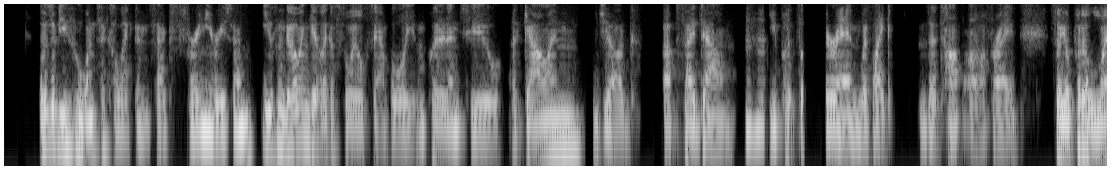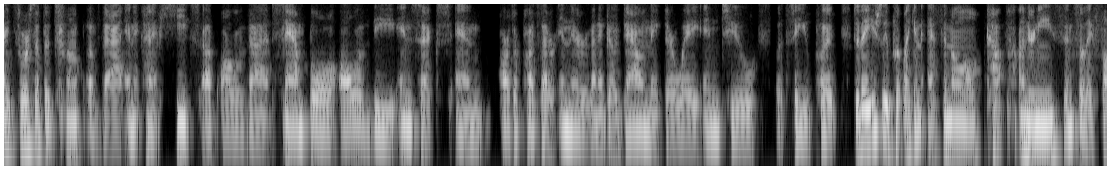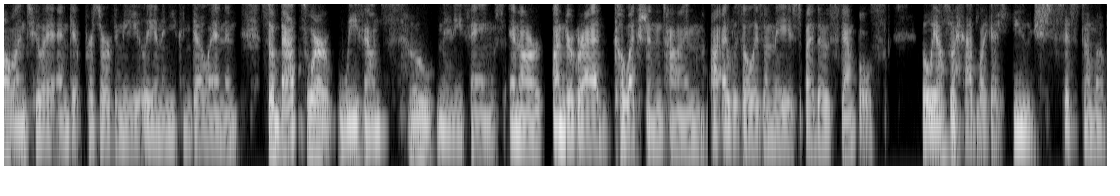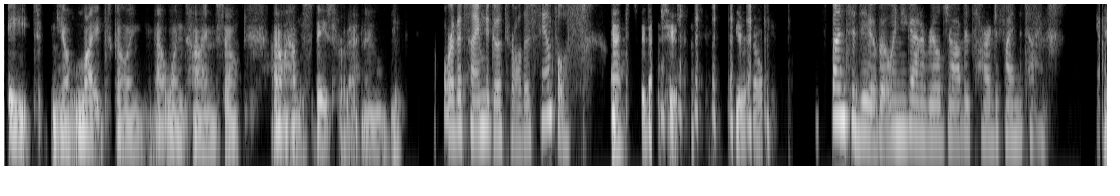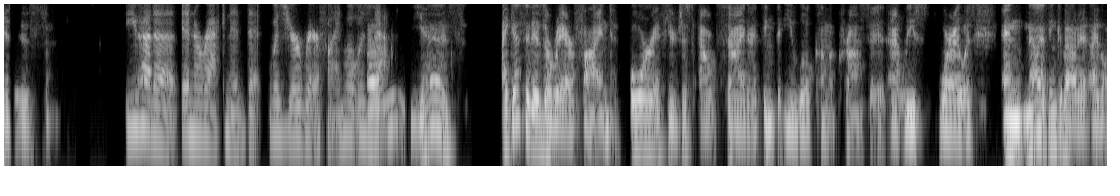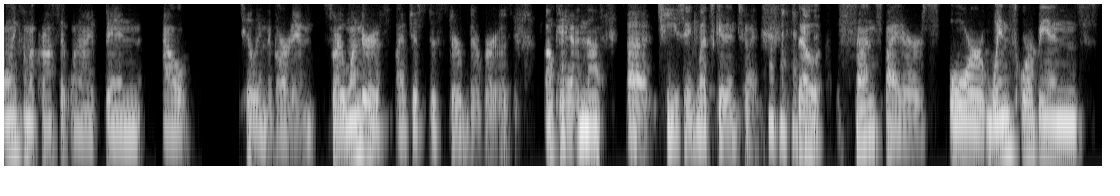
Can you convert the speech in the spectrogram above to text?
those of you who want to collect insects for any reason, you can go and get like a soil sample. You can put it into a gallon jug upside down. Mm-hmm. You put the litter in with like the top off, right? So you'll put a light source at the top of that and it kind of heats up all of that sample. All of the insects and arthropods that are in there are going to go down, make their way into, let's say you put, do they usually put like an ethanol cup underneath? And so they fall into it and get preserved immediately. And then you can go in. And so that's where we found so many things in our undergrad collection time. I, I was always amazed by those samples but we also had like a huge system of eight you know lights going at one time. So i don't have the space for that now. Or the time to go through all those samples. That too, that too. it's fun to do but when you got a real job it's hard to find the time. Yeah. it is. You had a an arachnid that was your rare find. What was oh, that? oh, yes I guess it is a rare find. Or if you're just outside, I think that you will come across it, at least where I was. And now that I think about it, I've only come across it when I've been out tilling the garden. So I wonder if I've just disturbed their burrows. Okay, enough uh, teasing. Let's get into it. So, sun spiders or wind scorpions,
